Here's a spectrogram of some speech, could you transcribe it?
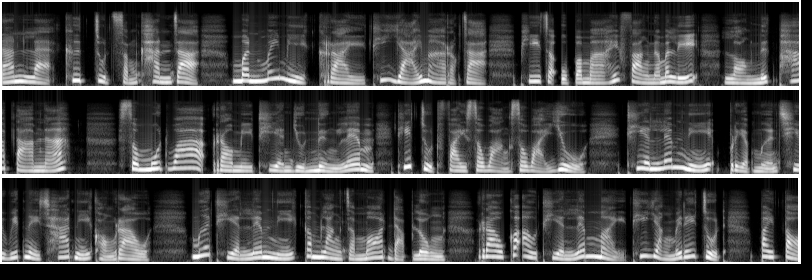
นั่นแหละคือจุดสำคัญจ้ะ มันไม่มีใครที่ย้ายมาหรอกจ้ะ พี่จะอุปมาให้ฟังนะมะลิ ลองนึกภาพตามนะ สมมุติว่าเรามีเทียนอยู่หนึ่งเล่มที่จุดไฟสว่างสวายอยู่ เทียนเล่มนี้เปรียบเหมือนชีวิตในชาตินี้ของเรา เมื่อเทียนเล่มนี้กำลังจะมอดดับลง เราก็เอาเทียนเล่มใหม่ที่ยังไม่ได้จุด ไปต่อ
